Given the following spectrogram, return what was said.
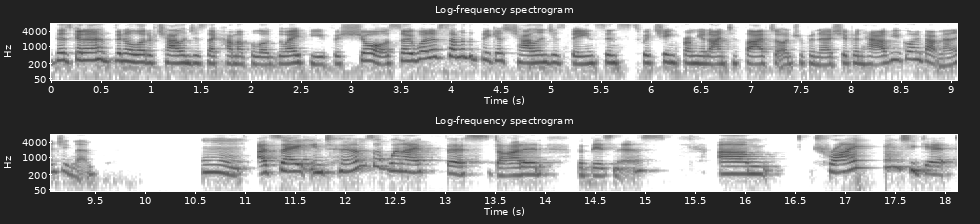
there's going to have been a lot of challenges that come up along the way for you for sure. So, what have some of the biggest challenges been since switching from your nine to five to entrepreneurship, and how have you gone about managing them? Mm, I'd say, in terms of when I first started the business, um, trying to get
